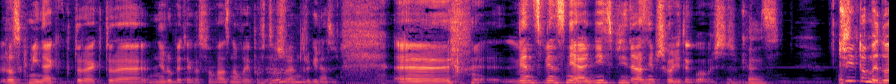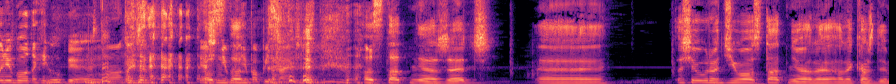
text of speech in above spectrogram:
rozkminek, które, które nie lubię tego słowa, znowu je powtórzyłem mm. drugi raz. E, więc, więc nie, nic mi teraz nie przychodzi do głowy, szczerze okay. Czyli to mydło nie było takie głupie. No, także ja się nie, Osta- nie popisałem. się. Ostatnia rzecz. E, to się urodziło ostatnio, ale, ale każdy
